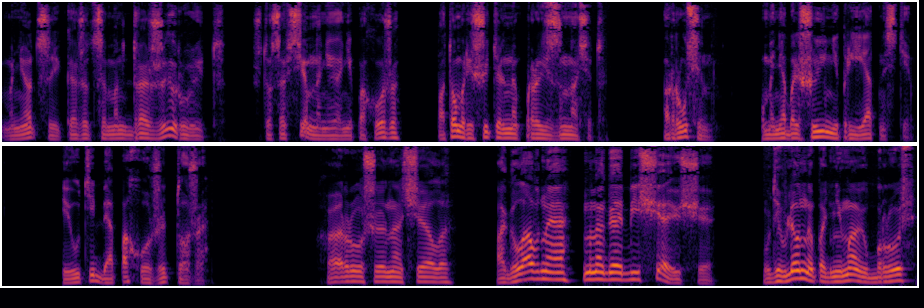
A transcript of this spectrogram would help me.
Мнется и, кажется, мандражирует, что совсем на нее не похоже, потом решительно произносит. «Русин, у меня большие неприятности. И у тебя, похоже, тоже». Хорошее начало. А главное, многообещающее. Удивленно поднимаю бровь,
